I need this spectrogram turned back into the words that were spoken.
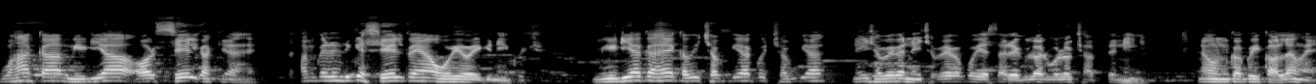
वहाँ का मीडिया और सेल का क्या है? हम कहते हैं देखिए सेल तो यहाँ हो ही होएगी नहीं कुछ। मीडिया का है कभी छप गया कुछ छप गया नहीं छपेगा नहीं छपेगा कोई ऐसा रेगुलर वो लोग छापते नहीं है। ना उनका कोई कॉलम है।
